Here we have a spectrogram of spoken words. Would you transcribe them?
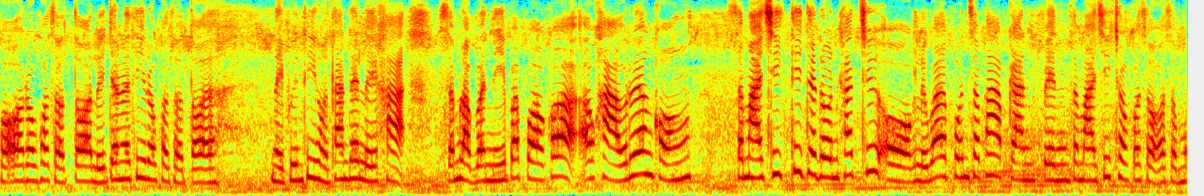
พอรพสต หรือเจ้าหน้าที่รพสตในพื้นที่ของท่านได้เลยค่ะสำหรับวันนี้ป้าปอก็เอาข่าวเรื่องของสมาชิกที่จะโดนคัดชื่อออก หรือว่าพ้นสภาพการเป็นสมาชิกชกสอสม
